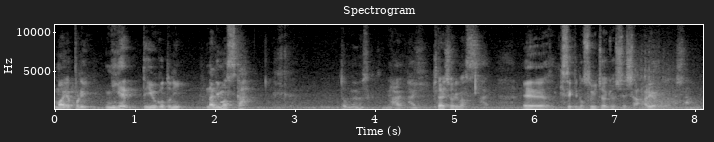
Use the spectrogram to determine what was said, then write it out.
まあやっぱり逃げっていうことになりますか？と思いますけどね。はい、期待しております、えー奇跡の住み調教師でした。ありがとうございました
